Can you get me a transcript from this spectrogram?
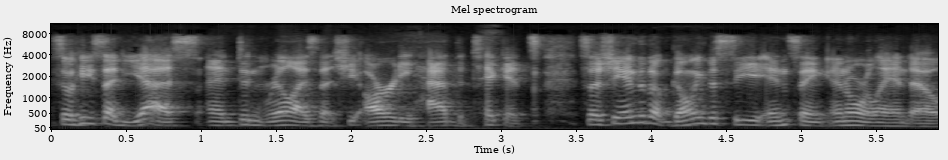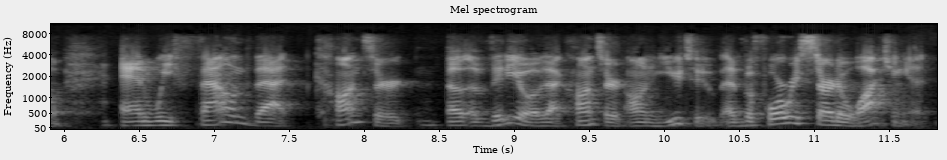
So he said yes and didn't realize that she already had the tickets. So she ended up going to see NSYNC in Orlando. And we found that concert, a, a video of that concert on YouTube. And before we started watching it,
